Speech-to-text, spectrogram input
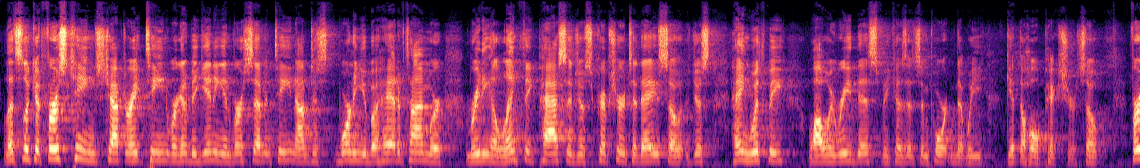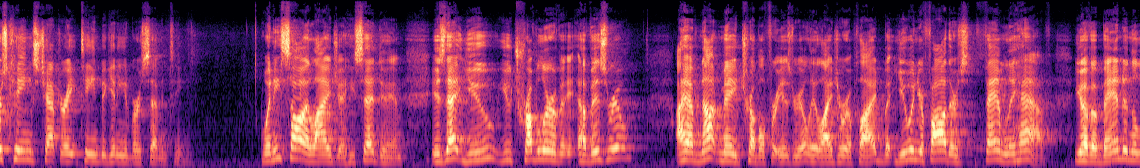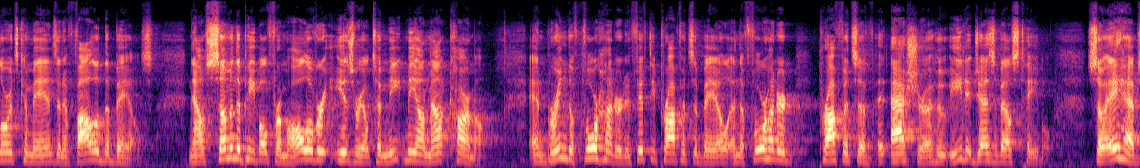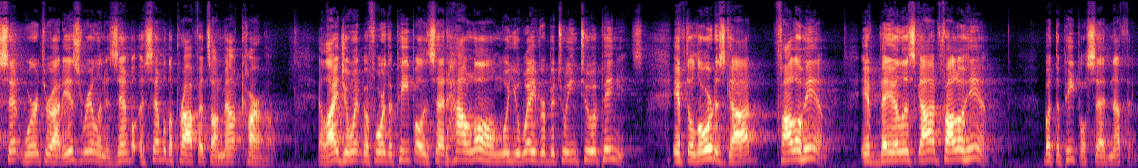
Let's look at 1 Kings chapter 18. We're going to be beginning in verse 17. I'm just warning you ahead of time. We're reading a lengthy passage of Scripture today, so just hang with me while we read this because it's important that we get the whole picture. So, 1 Kings chapter 18, beginning in verse 17. When he saw Elijah, he said to him, Is that you, you troubler of, of Israel? I have not made trouble for Israel, Elijah replied, but you and your father's family have. You have abandoned the Lord's commands and have followed the Baals. Now summon the people from all over Israel to meet me on Mount Carmel, and bring the 450 prophets of Baal and the 400 prophets of Asherah who eat at Jezebel's table. So Ahab sent word throughout Israel and assembled the prophets on Mount Carmel. Elijah went before the people and said, How long will you waver between two opinions? If the Lord is God, follow him. If Baal is God, follow him. But the people said nothing.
